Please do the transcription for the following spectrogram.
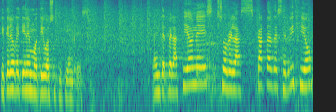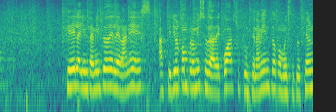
que creo que tienen motivos suficientes. La interpelación es sobre las cartas de servicio que el Ayuntamiento de Leganés adquirió el compromiso de adecuar su funcionamiento como institución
